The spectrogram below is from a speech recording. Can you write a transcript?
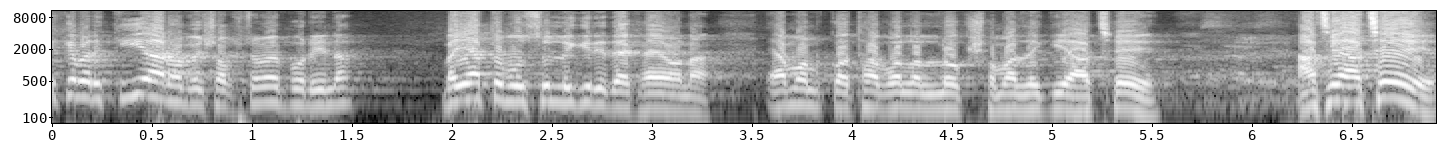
একেবারে কি আর হবে? সবসময় পড়ি না। ভাই এত মুসল্লিগিরি দেখায়ও না। এমন কথা বলার লোক সমাজে কি আছে? আছে আছে।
